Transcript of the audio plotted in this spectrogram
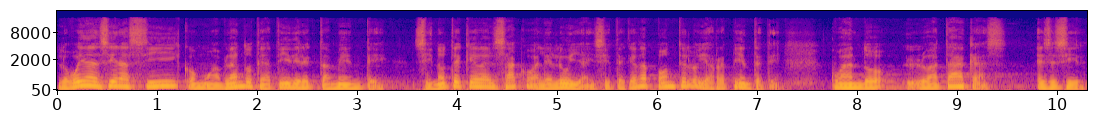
Lo voy a decir así como hablándote a ti directamente. Si no te queda el saco, aleluya. Y si te queda, póntelo y arrepiéntete. Cuando lo atacas, es decir,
